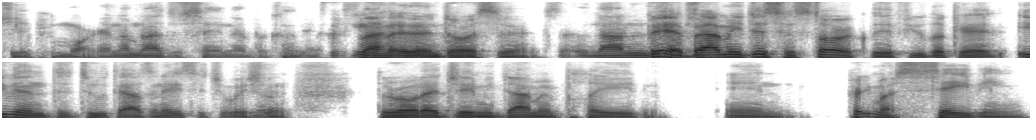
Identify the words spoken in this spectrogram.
JP Morgan. I'm not just saying that because it's not an endorsement. it's not an Yeah, but I mean, just historically, if you look at even the 2008 situation, Yeah. the role that Jamie Dimon played in pretty much saving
